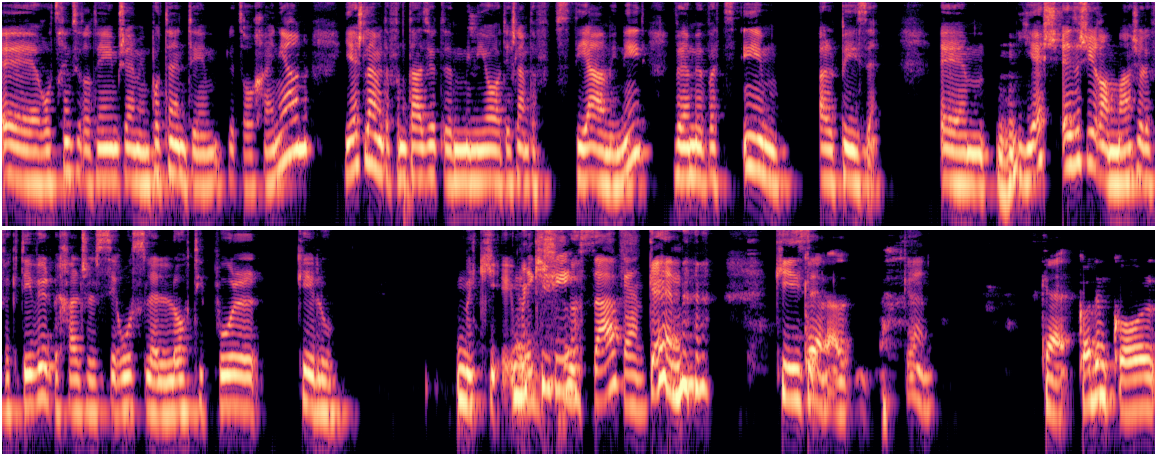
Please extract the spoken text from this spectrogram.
אה, רוצחים סדרתיים שהם אימפוטנטים לצורך העניין, יש להם את הפנטזיות המיניות, יש להם את הסטייה המינית, והם מבצעים על פי זה. Mm-hmm. יש איזושהי רמה של אפקטיביות בכלל של סירוס ללא טיפול, כאילו, מקיף נוסף? כן. כן. כי זה... כן, כן. כן, קודם כל,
